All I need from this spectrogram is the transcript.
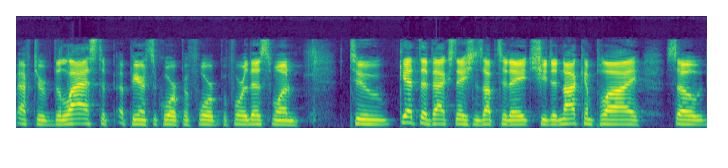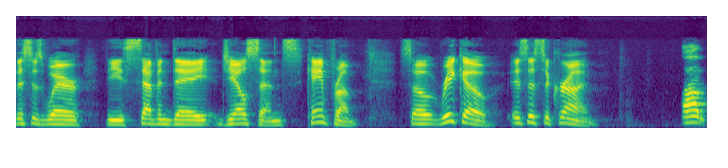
after the last appearance of court before before this one to get the vaccinations up to date. She did not comply. So this is where the seven day jail sentence came from. So, Rico, is this a crime? Um,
